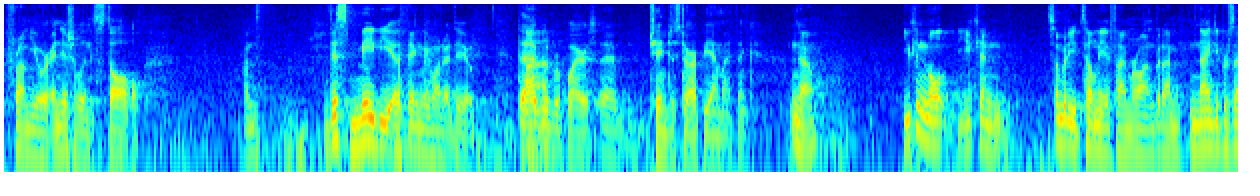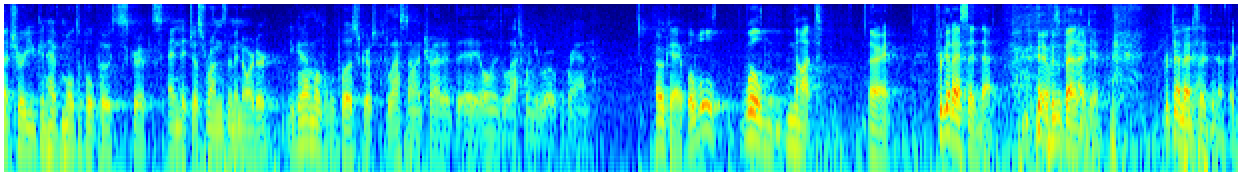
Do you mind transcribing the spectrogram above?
from your initial install. I'm, this may be a thing we want to do. That Uh, would require uh, changes to RPM, I think. No. You can, mul- you can, somebody tell me if I'm wrong, but I'm 90% sure you can have multiple post scripts and it just runs them in order. You can have multiple postscripts, but the last time I tried it, uh, only the last one you wrote ran. Okay, well, we'll, we'll not. All right. Forget I said that. it was a bad idea. Pretend I said nothing.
